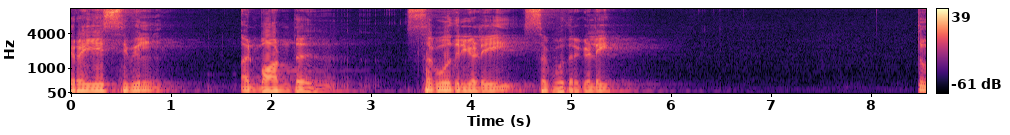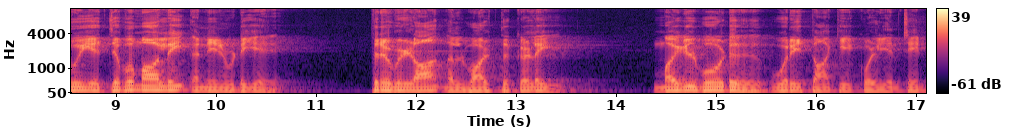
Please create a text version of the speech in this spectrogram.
இறையேசுவில் அன்பார்ந்த சகோதரிகளே சகோதரர்களே தூய ஜெபமாலை அன்னையினுடைய திருவிழா நல்வாழ்த்துக்களை மகிழ்வோடு உரை தாக்கிக் கொள்கின்றேன்.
